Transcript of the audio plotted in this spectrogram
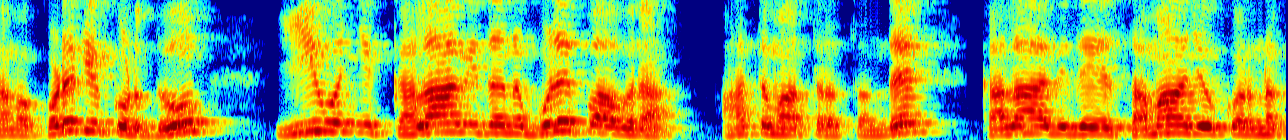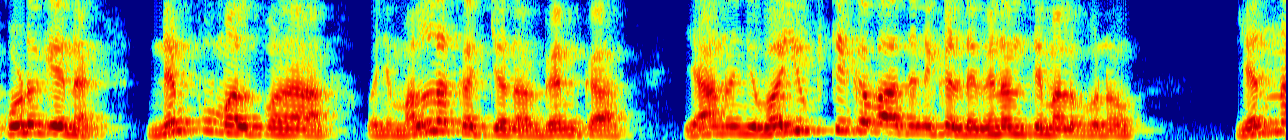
ನಮ್ಮ ಕೊಡುಗೆ ಕೊಡ್ದು ಈ ಒಂಜಿ ಕಲಾವಿದನ ಬುಳೆಪಾವನ ಆತ ಮಾತ್ರ ತಂದೆ. ಕಲಾವಿದೆ ಸಮಾಜ ಕೊರನ ಕೊಡುಗೆನ ನೆಂಪು ಮಲ್ಪನ ಒಂಜಿ ಮಲ್ಲ ಕಜ್ಜನ ಬೆನ್ಕ ಯಾನೊಂಜಿ ವೈಯಕ್ತಿಕವಾದ ನಿಕಲ್ಡ ವಿನಂತಿ ಮಲ್ಪನು. ಎನ್ನ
